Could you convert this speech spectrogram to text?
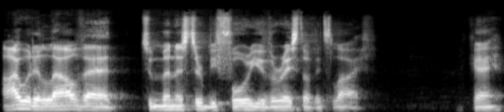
I would allow that to minister before you the rest of its life. Okay?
